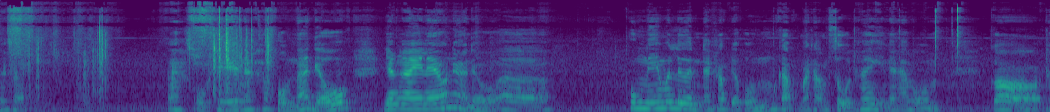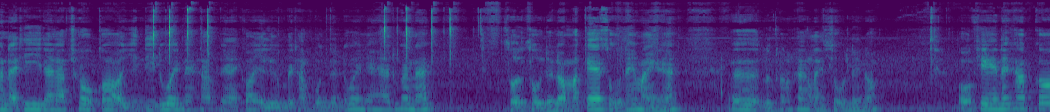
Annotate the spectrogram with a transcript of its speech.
นะครับอะโอเคนะครับ ผมนะ เดี๋ยวยังไงแล้วเนี่ย เดี๋ยวเอ่อพรุ่งนี้มาเลือนนะครับ เดี๋ยวผมกลับมาทำสูตรให้นะครับ ผมก็ท่านใดที่ได้รับโชคก็ยินดีด้วยนะครับยังไงก็อย่าลืมไปทำบุญกันด้วยนะฮะทุกท่านนะ ส่วนสูตรเดี๋ยวเรามาแก้สูตรให้ใหม่นะ เออหลุดค่อนข้างหลายสูตรเลยเนาะ โอเคนะครับ ก็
